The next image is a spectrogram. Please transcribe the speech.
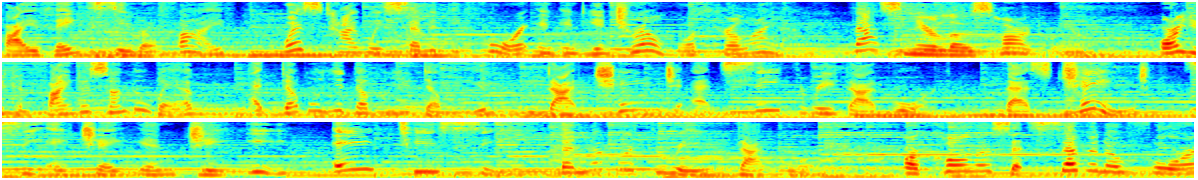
5805 West Highway 74 in Indian Trail, North Carolina. That's near Lowe's Hardware. Or you can find us on the web at www.changeatc3.org. That's change, C H A N G E A T C, the number 3.org. Or call us at 704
